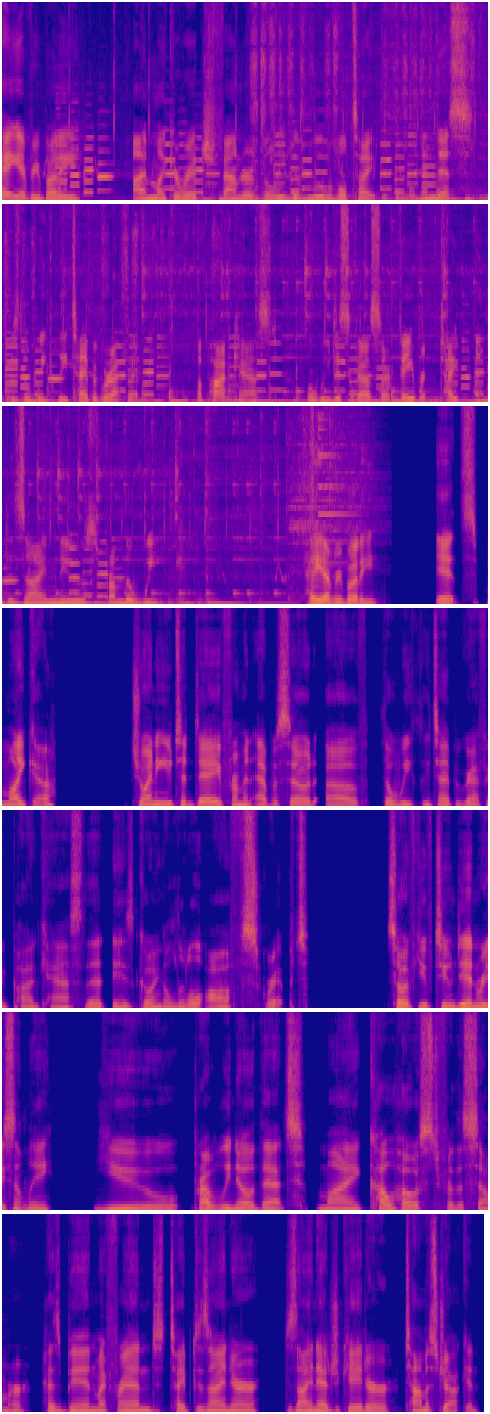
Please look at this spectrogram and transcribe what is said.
Hey, everybody. I'm Micah Rich, founder of the League of Movable Type, and this is the Weekly Typographic, a podcast where we discuss our favorite type and design news from the week. Hey, everybody. It's Micah joining you today from an episode of the Weekly Typographic podcast that is going a little off script. So, if you've tuned in recently, you probably know that my co host for the summer has been my friend, type designer, design educator, Thomas Jockin.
